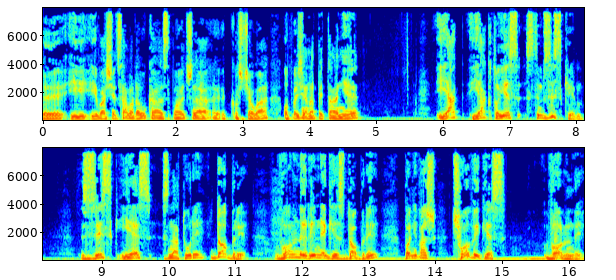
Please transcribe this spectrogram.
y, i, i właśnie cała nauka społeczna Kościoła odpowiedziała na pytanie, jak, jak to jest z tym zyskiem. Zysk jest z natury dobry. Wolny rynek jest dobry, ponieważ człowiek jest wolny.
